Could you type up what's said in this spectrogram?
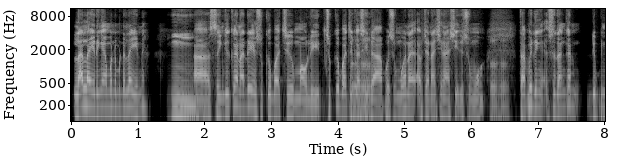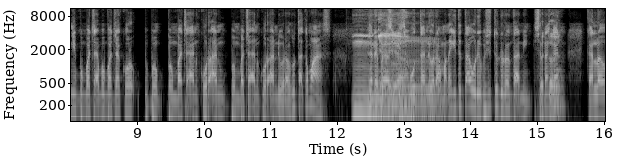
Lalai dengan benda-benda lain lah. Hmm. Ah, sehingga kan ada yang suka baca maulid, suka baca Mhm. kasidah apa semua na- macam nasyid-nasyid tu semua. Mhm. Tapi dengan, sedangkan dia punya pembacaan-pembacaan pembacaan Quran, pembacaan Quran dia orang tu tak kemas. Hmm, Kan daripada ya, segi ya. sebutan dia orang. Maknanya kita tahu daripada situ dia orang tak ni. Sedangkan Betul. kalau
